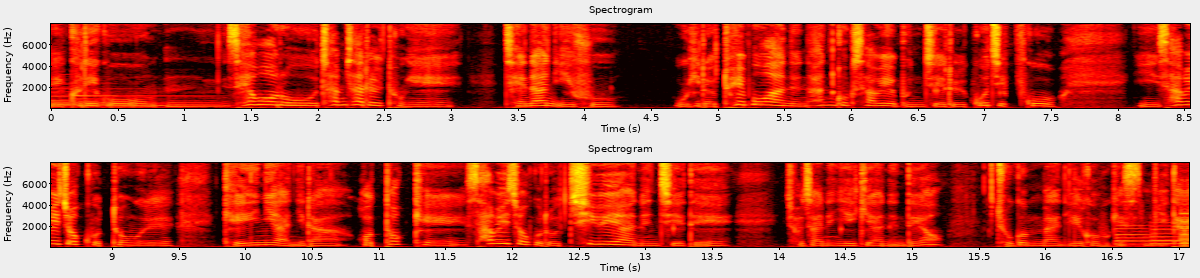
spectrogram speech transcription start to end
네, 그리고 음, 세월호 참사를 통해 재난 이후 오히려 퇴보하는 한국 사회 문제를 꼬집고 이 사회적 고통을 개인이 아니라 어떻게 사회적으로 치유해야 하는지에 대해 저자는 얘기하는데요. 조금만 읽어보겠습니다.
